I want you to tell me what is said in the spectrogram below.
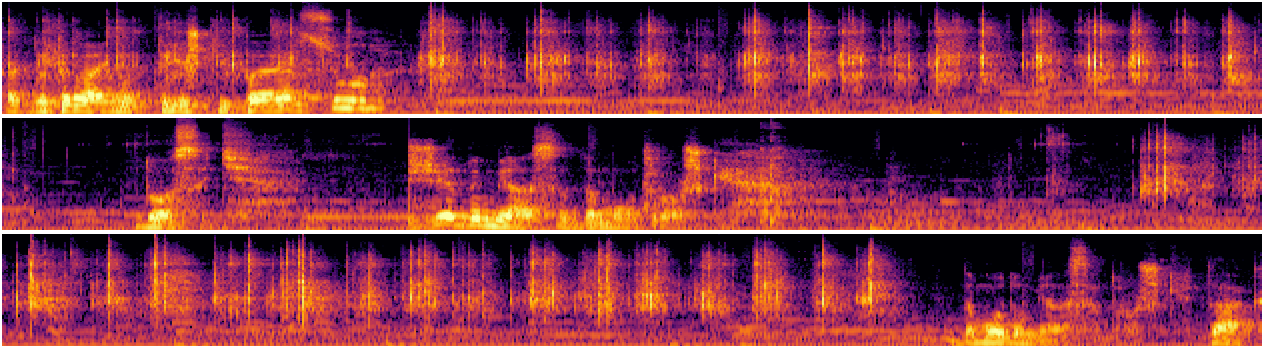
Так, натираємо трішки перцю. Досить. Ще до м'яса дамо трошки. Дамо до м'яса трошки. Так.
